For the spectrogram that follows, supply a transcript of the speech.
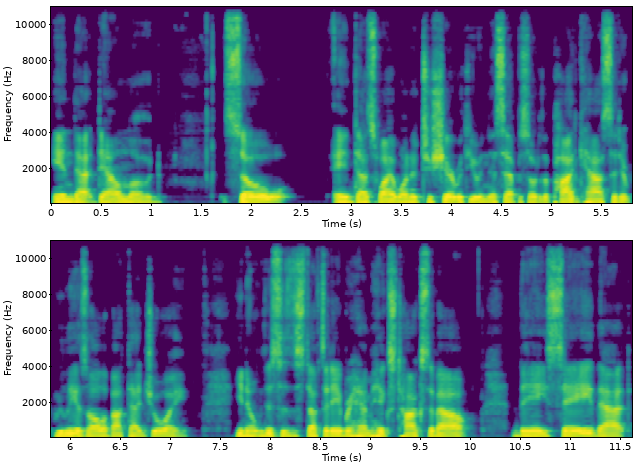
in that download. So, and that's why I wanted to share with you in this episode of the podcast that it really is all about that joy. You know, this is the stuff that Abraham Hicks talks about. They say that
